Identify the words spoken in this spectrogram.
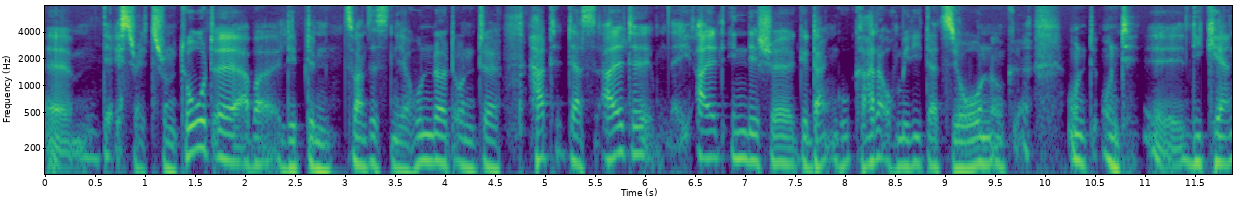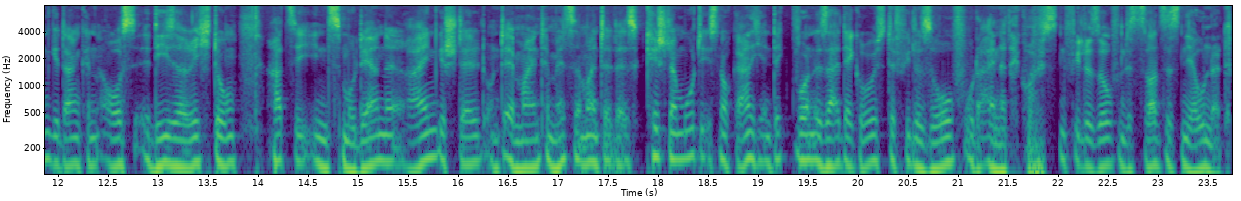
ähm, der ist jetzt schon tot, äh, aber lebt im 20. Jahrhundert und äh, hat das alte, altindische Gedankengut, gerade auch Meditation und, und, und äh, die Kerngedanken aus dieser Richtung, hat sie ins Moderne reingestellt und er meinte, Metzer meinte, dass Krishnamurti ist noch gar nicht entdeckt worden, er sei der größte Philosoph oder einer der größten Philosophen des 20. Jahrhunderts.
